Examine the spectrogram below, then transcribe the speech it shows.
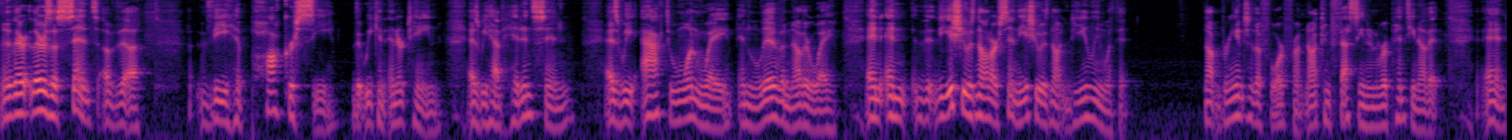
There, there's a sense of the, the hypocrisy that we can entertain as we have hidden sin as we act one way and live another way. And and the, the issue is not our sin. The issue is not dealing with it, not bringing it to the forefront, not confessing and repenting of it, and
